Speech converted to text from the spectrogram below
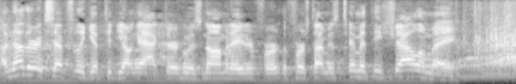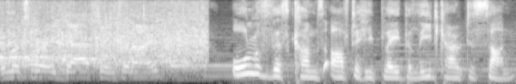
Another exceptionally gifted young actor who is nominated for the first time is Timothy Chalamet. It looks very dashing tonight. All of this comes after he played the lead character's son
